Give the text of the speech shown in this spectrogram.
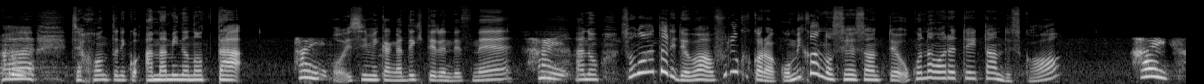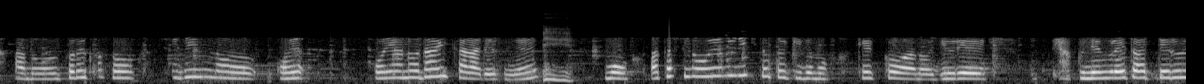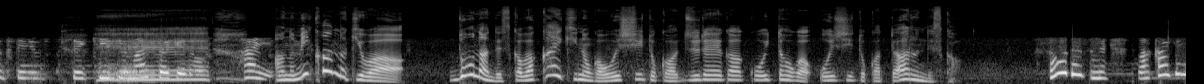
じゃあ本当にこう甘みの乗ったはい。美味しいみかんができてるんですね。はい。あの、そのあたりでは古くからこうみかんの生産って行われていたんですか？はい。あの、それこそ主人の親親の代からですね、ええ、もう私が親に来た時でも結構あの樹齢100年ぐらい経ってるって言って聞いてましたけど、はい。あのみかんの木はどうなんですか？若い木のが美味しいとか樹齢がこういった方が美味しいとかってあるんですか？そうですね。若木の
